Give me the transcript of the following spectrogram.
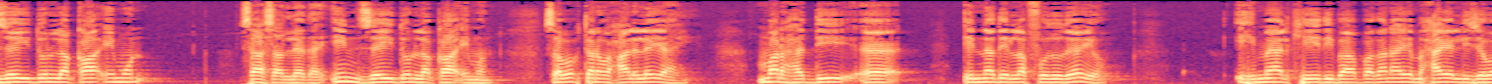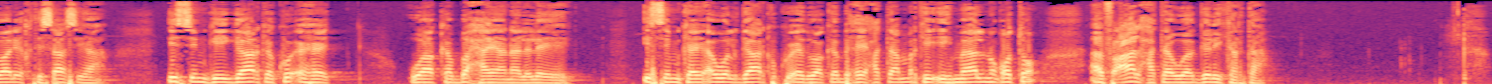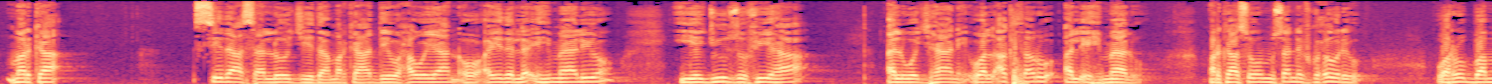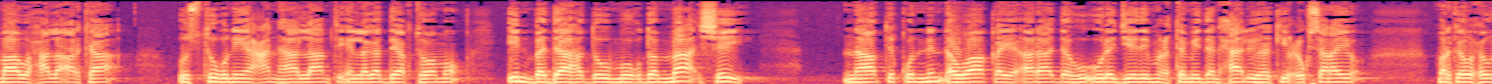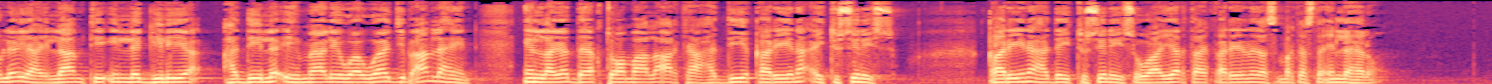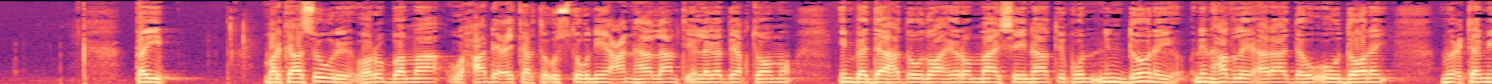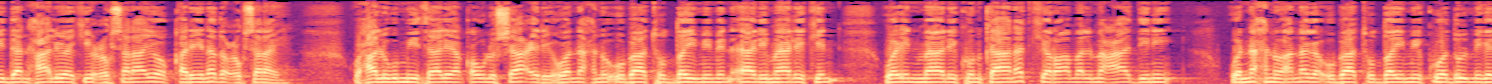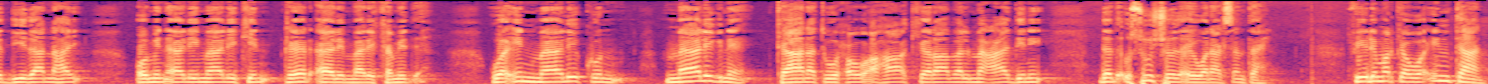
zaydun laqaa'imun saasaad leedahay in zaydun laqaa'imun sababtana waxaa la leeyahay mar haddii inadii la fududeeyo ihmaalkeedii baa badanaya maxaa yeele lizawaali ikhtisaasiha isimkii gaarka ku ahayd waa ka baxayaana la leeyahay isimkay awal gaarka ku ahayd waa ka baxaya xataa markay ihmaal noqoto afcaal xataa waa geli kartaa marka sidaasaa loo jeedaa. Marka haddii waxa weeyaan oo ayada la ihmaaliyo yajuusu fiiha alwajhaani wاlakharu alihmaalu. Markaasuu musanifku wuxuu iri wa rubamaa waxaa la arkaa istugniya canha laamti in laga deeqtoomo in badaa hadduu muuqdo maa shay naatiqu nin dhawaaqaya araadahu ula jeeday muctamidan xaalyuha kii cugsanayo marka wuxuu leeyahay laamtii in la geliya haddii la ihmaaliyo waa waajib aan lahayn in laga deeqtoomaa la arkaa haddii qariina ay tusinayso qariina hadday tusinayso waa yartahay qariinadaas markasta in la helo ayib markaasuu iri warubamaa waxaa dhici karta istugniya canha laamti in laga deeqtoomo in badaa hadduu daahiro maa shay naatiqun nin doonayo nin hadlay araadahu uu doonay muctamidan xaaliya kii cugsanayo qariinada cugsanay waxaa lagu miithaaliya qowl shaaciri wanaxnu ubaatu daymi min aali maalikin wain maalikun kaanat kiraama almacaadini. Wanaxnu anaga ubaatu daymi kuwa dulmiga diidaanahay oo min aali maalikin reer aali maalik ka mid ah wain maalikun maaligne kaanat wuxuu ahaa kiraama almacaadini dad usuushooda ay wanaagsan tahay. Fiiri marka wa intan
